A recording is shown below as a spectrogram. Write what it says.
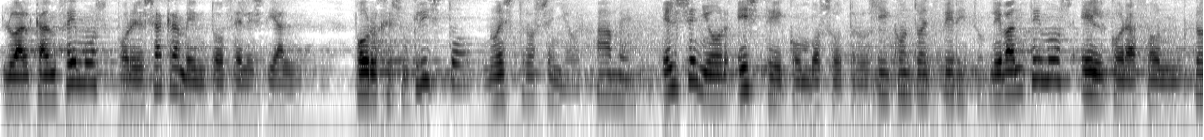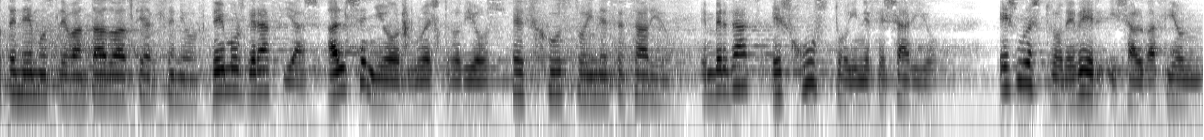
lo alcancemos por el sacramento celestial. Por Jesucristo nuestro Señor. Amén. El Señor esté con vosotros. Y con tu espíritu. Levantemos el corazón. Lo tenemos levantado hacia el Señor. Demos gracias al Señor nuestro Dios. Es justo y necesario. En verdad es justo y necesario. Es nuestro deber y salvación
